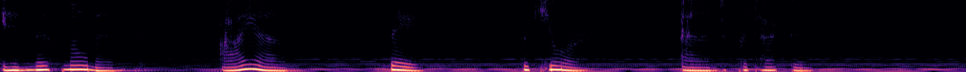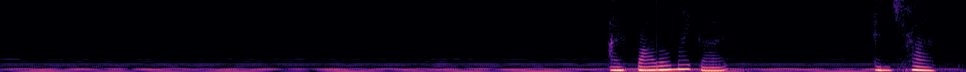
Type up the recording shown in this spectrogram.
In this moment, I am safe, secure, and protected. I follow my gut and trust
